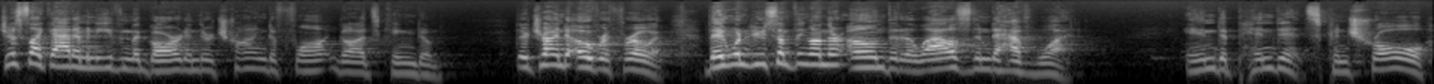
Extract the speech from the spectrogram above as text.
Just like Adam and Eve in the garden, they're trying to flaunt God's kingdom. They're trying to overthrow it. They want to do something on their own that allows them to have what? Independence, control,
